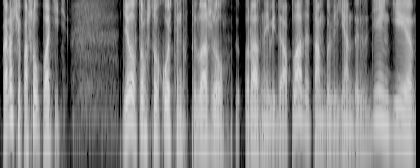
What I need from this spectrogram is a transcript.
короче, пошел платить. Дело в том, что хостинг предложил разные виды оплаты. Там были Яндекс Деньги,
